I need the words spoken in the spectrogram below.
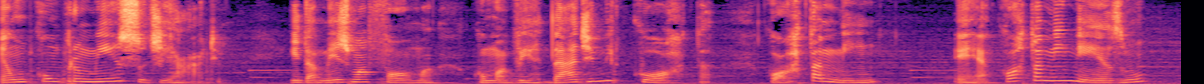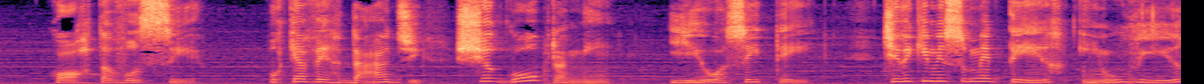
É um compromisso diário. E da mesma forma como a verdade me corta, corta a mim, é, corta a mim mesmo, corta você. Porque a verdade chegou para mim e eu aceitei. Tive que me submeter em ouvir,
